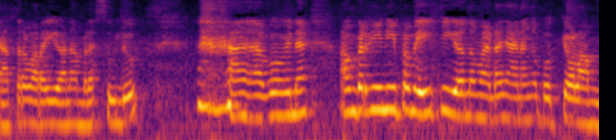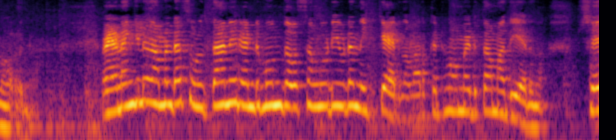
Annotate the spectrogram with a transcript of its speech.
യാത്ര പറയുകയാണ് നമ്മുടെ സുലു. അപ്പോൾ പിന്നെ അവൻ പറഞ്ഞു ഇനിയിപ്പം വെയിറ്റ് ചെയ്യുകയൊന്നും വേണ്ട ഞാനങ്ങ് പൊയ്ക്കോളാം എന്ന് പറഞ്ഞു. വേണമെങ്കിൽ നമ്മളുടെ സുൽത്താന് രണ്ട് മൂന്ന് ദിവസം കൂടി ഇവിടെ നിൽക്കായിരുന്നു. വർക്ക് അറ്റ് ഹോം എടുത്താൽ മതിയായിരുന്നു. പക്ഷേ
